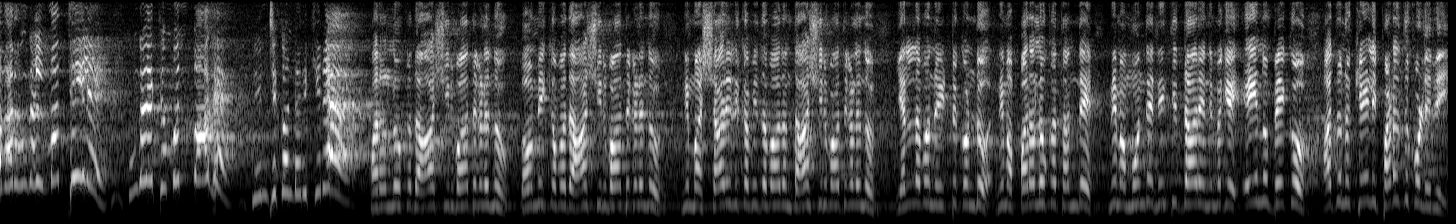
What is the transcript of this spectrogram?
அவர் உங்கள் மத்தியிலே உங்களுக்கு முன்பாக நின்று கொண்டிருக்கிறார் ಪರಲೋಕದ ಆಶೀರ್ವಾದಗಳನ್ನು ಭೌಮಿಕವಾದ ಆಶೀರ್ವಾದಗಳನ್ನು ನಿಮ್ಮ ಶಾರೀರಿಕ ವಿಧವಾದಂತಹ ಆಶೀರ್ವಾದಗಳನ್ನು ಎಲ್ಲವನ್ನು ಇಟ್ಟುಕೊಂಡು ನಿಮ್ಮ ಪರಲೋಕ ತಂದೆ ನಿಮ್ಮ ಮುಂದೆ ನಿಂತಿದ್ದಾರೆ ನಿಮಗೆ ಏನು ಬೇಕೋ ಅದನ್ನು ಕೇಳಿ ಪಡೆದುಕೊಳ್ಳಿರಿ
